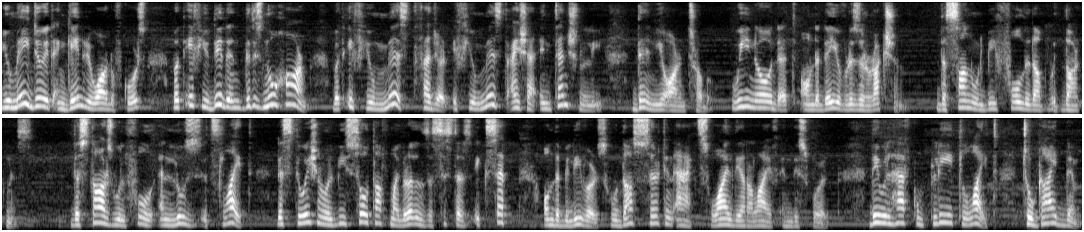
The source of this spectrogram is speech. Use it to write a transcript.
You may do it and gain reward, of course, but if you didn't, there is no harm. But if you missed Fajr, if you missed Isha intentionally, then you are in trouble. We know that on the day of resurrection, the sun will be folded up with darkness. The stars will fall and lose its light. The situation will be so tough, my brothers and sisters, except on the believers who does certain acts while they are alive in this world. They will have complete light to guide them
